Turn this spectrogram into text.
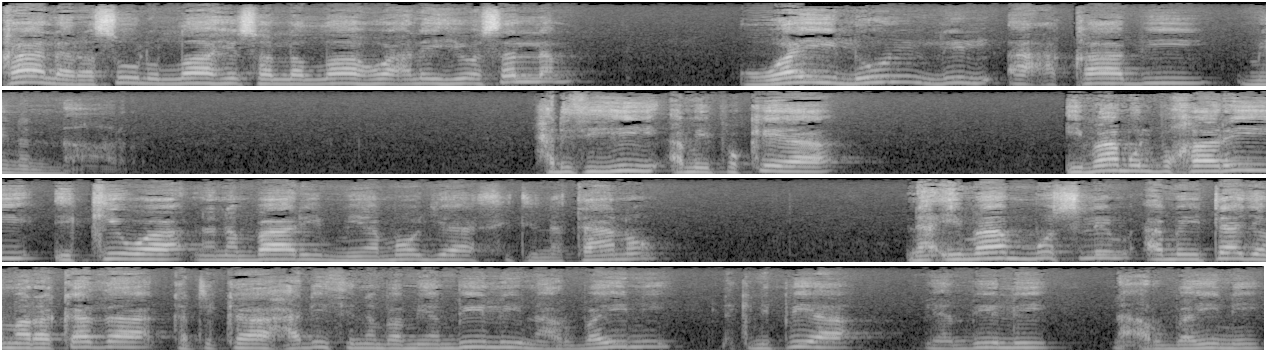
قال رسول الله صلى الله عليه وسلم ويل للاعقاب من النار hadithi hii ameipokea imamu lbukhari ikiwa na nambari 165 na imamu muslim ameitaja mara kadha katika hadithi namba 240 lakini pia 200 na arobaini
